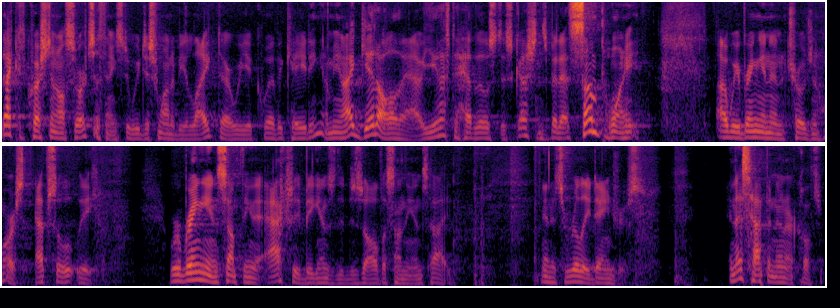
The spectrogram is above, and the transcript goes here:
That could question all sorts of things. Do we just want to be liked? Are we equivocating? I mean, I get all that. You have to have those discussions. But at some point, are we bringing in a Trojan horse? Absolutely. We're bringing in something that actually begins to dissolve us on the inside. And it's really dangerous. And that's happened in our culture.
